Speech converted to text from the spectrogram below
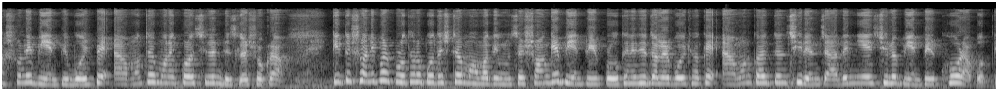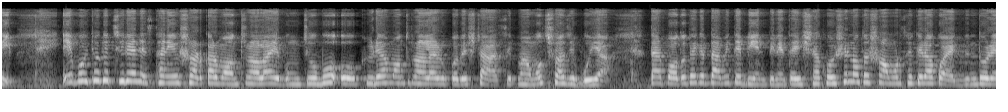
আসনে বিএনপি বসবে এমনটাই মনে করেছিলেন বিশ্লেষকরা। কিন্তু শনিবার প্রধান উপদেষ্টা মোহাম্মদ ইউনুসের সঙ্গে বিএনপির প্রতিনিধি দলের বৈঠকে এমন কয়েকজন ছিলেন যাদের নিয়ে ছিল বিএনপির ঘোর আপত্তি। এ বৈঠকে ছিলেন স্থানীয় সরকার মন্ত্রণালয় এবং যুব ও ক্রীড়া মন্ত্রণালয়ের উপদেষ্টা আসিফ মাহমুদ সজীব ভুইয়া। তার পদত্যাগের দাবিতে বিএনপি নেতা ইশাক হোসেন ও তার সমর্থকেরা কয়েকদিন ধরে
